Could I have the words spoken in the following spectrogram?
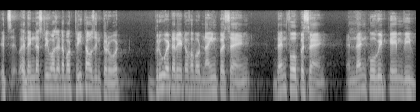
it's, the industry was at about 3,000 crore, grew at a rate of about 9%, then 4%, and then COVID came, we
